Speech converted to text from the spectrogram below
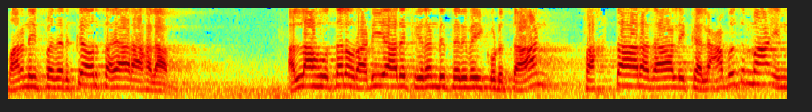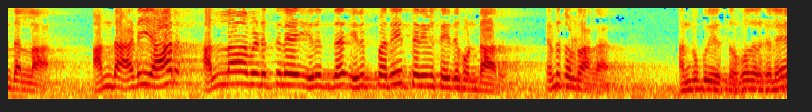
மரணிப்பதற்கு அவர் தயாராகலாம். அல்லாஹு ஒரு அடியாருக்கு இரண்டு தெருவை கொடுத்தான். அந்த அடியார் அல்லாவிடத்திலே இருந்த இருப்பதை தெரிவு செய்து கொண்டார். என்று சொல்றாங்க. அன்புக்குரிய சகோதரர்களே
